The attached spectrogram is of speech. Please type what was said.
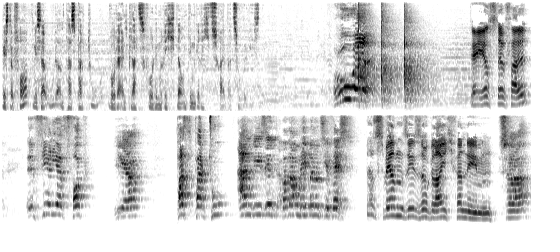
Mr. Fogg, Miss Aouda und Passepartout wurde ein Platz vor dem Richter und dem Gerichtsschreiber zugewiesen. Ruhe! Der erste Fall. Äh, Phileas Fogg. Hier. Passepartout. Anwesend. Aber warum hält man uns hier fest? Das werden Sie sogleich vernehmen. Sir,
